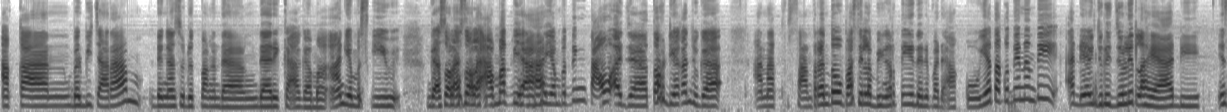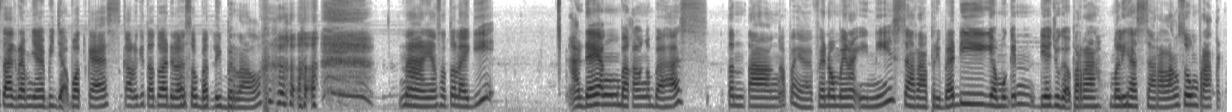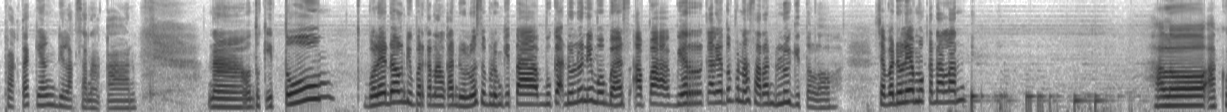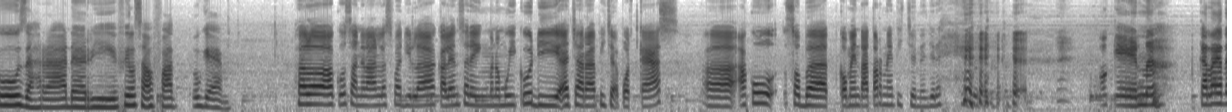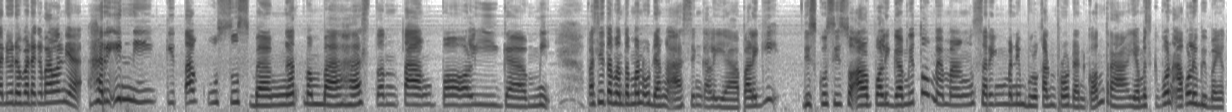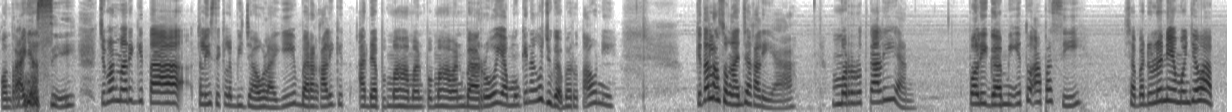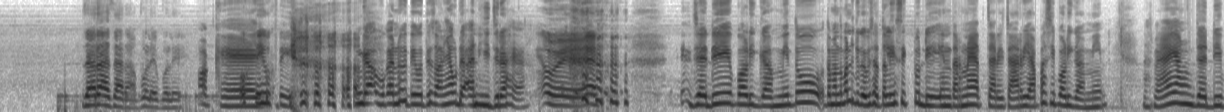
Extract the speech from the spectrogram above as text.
akan berbicara dengan sudut pandang dari keagamaan. Ya meski nggak soleh-soleh amat ya. Yang penting tahu aja. Toh dia kan juga anak santren tuh pasti lebih ngerti daripada aku. Ya takutnya nanti ada yang julid-julid lah ya di Instagramnya pijak podcast. Kalau kita tuh adalah sobat liberal. Nah yang satu lagi ada yang bakal ngebahas tentang apa ya fenomena ini secara pribadi. Ya mungkin dia juga pernah melihat secara langsung praktek-praktek yang dilaksanakan. Nah untuk itu boleh dong diperkenalkan dulu sebelum kita buka dulu nih mau bahas apa biar kalian tuh penasaran dulu gitu loh. Siapa dulu yang mau kenalan? Halo, aku Zahra dari Filsafat UGM. Halo, aku Sanila Anles Fadila. Kalian sering menemuiku di acara Pijak Podcast. Uh, aku sobat komentator netizen aja deh. Oke, nah karena tadi udah pada kenalan ya, hari ini kita khusus banget membahas tentang poligami. Pasti teman-teman udah nggak asing kali ya, apalagi diskusi soal poligami itu memang sering menimbulkan pro dan kontra. Ya meskipun aku lebih banyak kontranya sih. Cuman mari kita telisik lebih jauh lagi. Barangkali kita ada pemahaman-pemahaman baru yang mungkin aku juga baru tahu nih. Kita langsung aja kali ya. Menurut kalian, poligami itu apa sih? Siapa dulu nih yang mau jawab? Zara, Zara, boleh, boleh. Oke. Okay. Ukti, ukti. Enggak, bukan ukti, ukti. Soalnya udah an hijrah ya. Jadi poligami tuh teman-teman juga bisa telisik tuh di internet cari-cari apa sih poligami. Nah sebenarnya yang jadi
